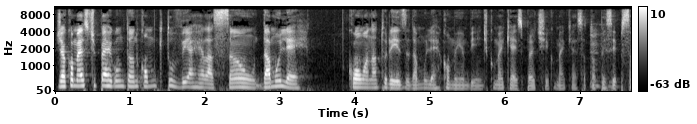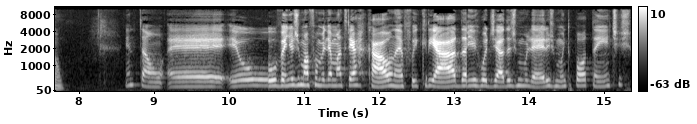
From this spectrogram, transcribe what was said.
Já começo te perguntando como que tu vê a relação da mulher com a natureza, da mulher com o meio ambiente. Como é que é isso para ti? Como é que é essa tua uhum. percepção? Então, é, eu venho de uma família matriarcal, né? Fui criada e rodeada de mulheres muito potentes.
